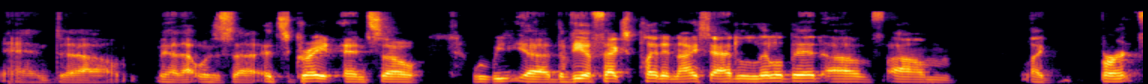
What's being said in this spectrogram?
And uh, yeah, that was uh, it's great. And so we uh, the VFX played it nice. Add a little bit of um, like burnt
